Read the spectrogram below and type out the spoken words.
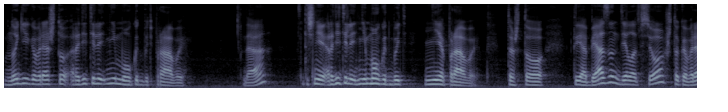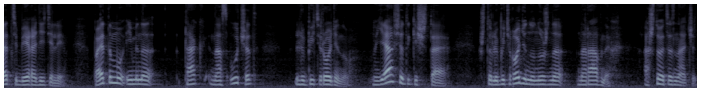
Многие говорят, что родители не могут быть правы, да, точнее, родители не могут быть неправы. То, что ты обязан делать все, что говорят тебе родители. Поэтому именно так нас учат любить родину. Но я все-таки считаю, что любить родину нужно на равных. А что это значит?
